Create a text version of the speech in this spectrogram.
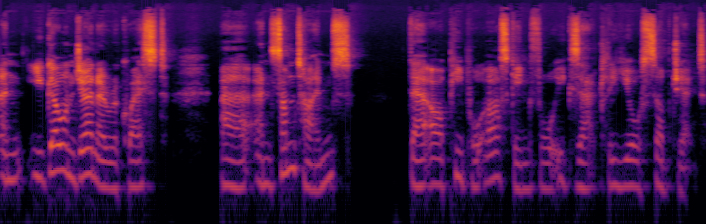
and you go on Journo request, uh, and sometimes there are people asking for exactly your subject.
